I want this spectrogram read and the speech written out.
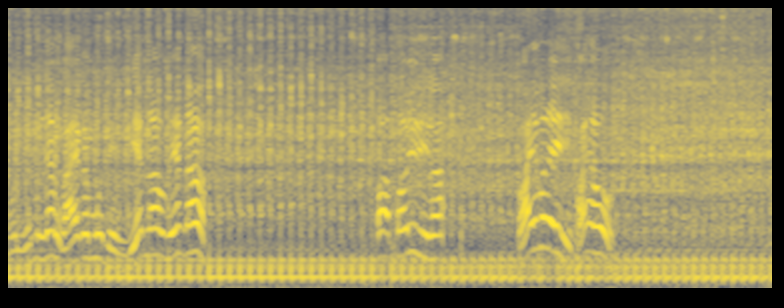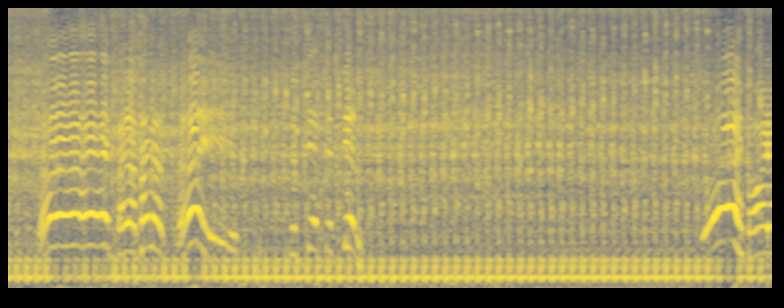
หมุนมึงยังไหลก็มุดดิเวียนเอาเวียนเอา ปอเป่าอยู่ดีนะถอยมาเลยดิถอยเอาเฮ้ยไปแล้วท่านเฮ้ยเจ็บเตี้ยนเจ็บเตี้ยนโอ้ยถอย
